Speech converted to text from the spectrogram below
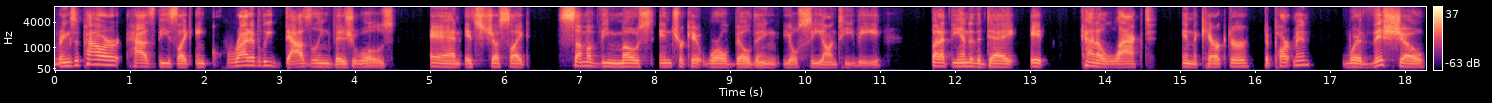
Rings of Power has these like incredibly dazzling visuals and it's just like some of the most intricate world building you'll see on TV but at the end of the day, it kind of lacked in the character department where this show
